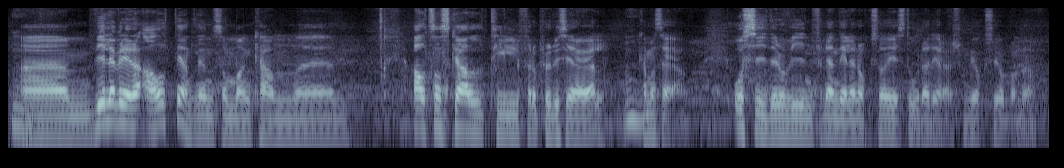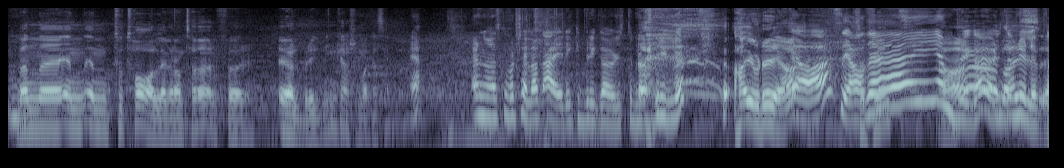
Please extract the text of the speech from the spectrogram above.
Um, vi leverer alt egentlig som man kan, Alt som skal til for å produsere øl, mm. kan man si. Og sider og vin for den delen også, i store deler som vi også jobber med. Mm. Men eh, en, en totalleverandør for ølbrygging, kanskje man kan si. Ja. Er det noe jeg skal fortelle at Eirik brygga øl til mitt bryllup? Han gjorde det ja? Ja, så jeg hadde hjemmebrygga øl til nice. bryllupet.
